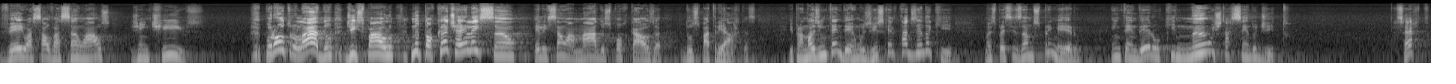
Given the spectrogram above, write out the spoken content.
veio a salvação aos gentios. Por outro lado, diz Paulo, no tocante à eleição, eles são amados por causa dos patriarcas. E para nós entendermos isso que ele está dizendo aqui, nós precisamos primeiro entender o que não está sendo dito. Tá certo?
